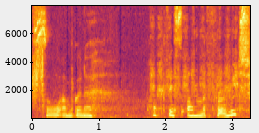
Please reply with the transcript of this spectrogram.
So I'm going to pop this on the front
